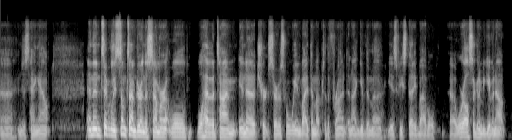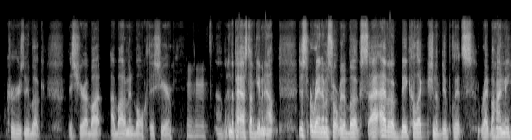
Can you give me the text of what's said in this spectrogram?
uh, and just hang out. And then typically sometime during the summer we'll we'll have a time in a church service where we invite them up to the front and i give them a esv study bible. Uh, we're also going to be giving out kruger's new book this year. I bought i bought them in bulk this year. Hmm uh, but in the past, I've given out just a random assortment of books. I, I have a big collection of duplicates right behind me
